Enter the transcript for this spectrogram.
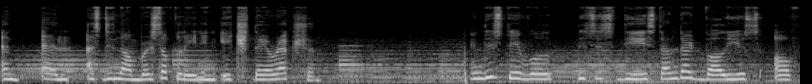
and N as the numbers of lane in each direction. In this table, this is the standard values of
